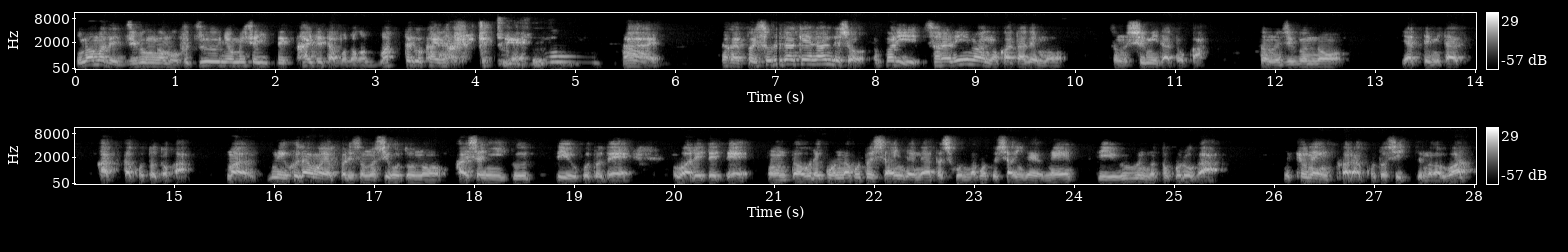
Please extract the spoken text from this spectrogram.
今まで自分がもう普通にお店行って買えてたものが全く買えなくなっちゃって、はい。だからやっぱりそれだけなんでしょう。やっぱりサラリーマンの方でも、その趣味だとか、その自分のやってみたかったこととか、まあね、普段はやっぱりその仕事の会社に行くっていうことで追われてて、本当は俺こんなことしたいんだよね、私こんなことしたいんだよねっていう部分のところが、去年から今年っていうのがわっ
